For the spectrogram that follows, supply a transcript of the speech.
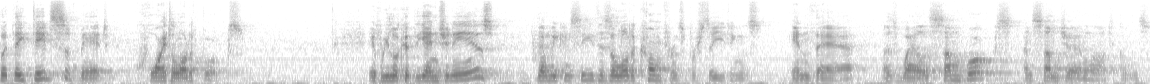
But they did submit quite a lot of books. If we look at the engineers, then we can see there's a lot of conference proceedings in there, as well as some books and some journal articles.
